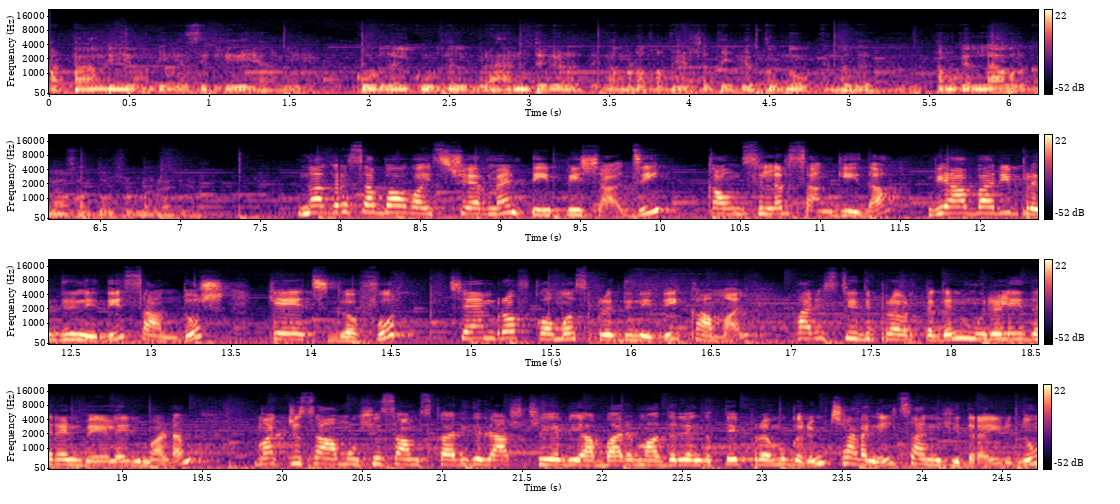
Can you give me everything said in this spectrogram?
പട്ടാമ്പിയും വികസിക്കുകയാണ്. കൂടുതൽ കൂടുതൽ ബ്രാൻഡുകൾ നമ്മുടെ പ്രദേശത്തേക്ക് എത്തുന്നു എന്നത് നമുക്കെല്ലാവർക്കും സന്തോഷമുള്ള കാര്യമാണ്. നഗരസഭാ vice chairman T P Shaji councillor Sangeetha വ്യാപാരി പ്രതിനിധി Santhosh K H Gafoor chamber of commerce പ്രതിനിധി കമൽ പരിസ്ഥിതി പ്രവർത്തകൻ മുരളീധരൻ വേളരിമഠം മറ്റു സാമൂഹ്യ സാംസ്കാരിക രാഷ്ട്രീയ വ്യാപാര മതരംഗത്തെ പ്രമുഖരും ചടങ്ങിൽ സന്നിഹിതരായിരുന്നു.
